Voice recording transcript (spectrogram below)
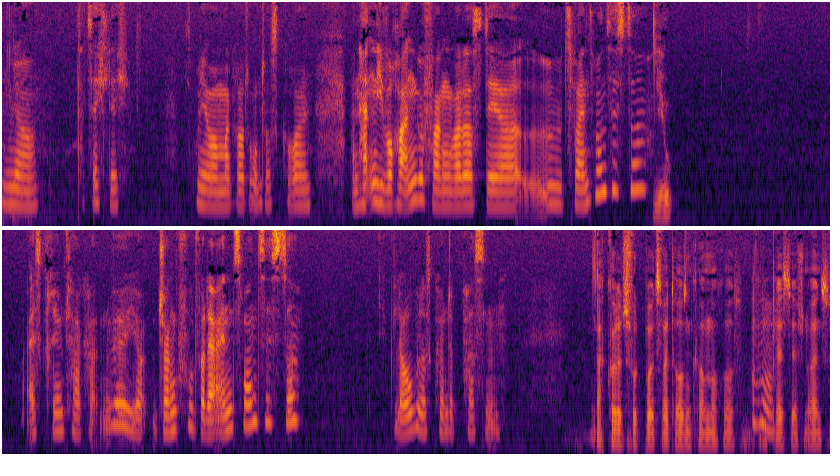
Ja, tatsächlich. Jetzt muss ich aber mal gerade runterscrollen. Wann hatten die Woche angefangen? War das der äh, 22.? Ju. Eiscremetag hatten wir. Ja, Junkfood war der 21. Ich glaube, das könnte passen. Nach College Football 2000 kam noch raus. Für die Mhm. PlayStation 1.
